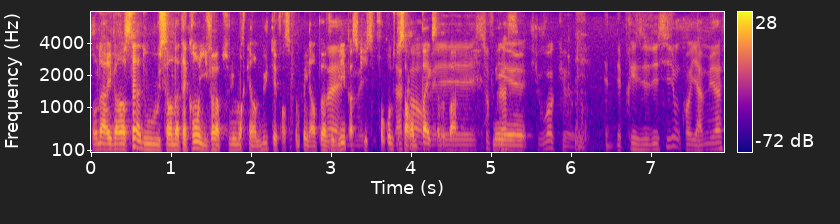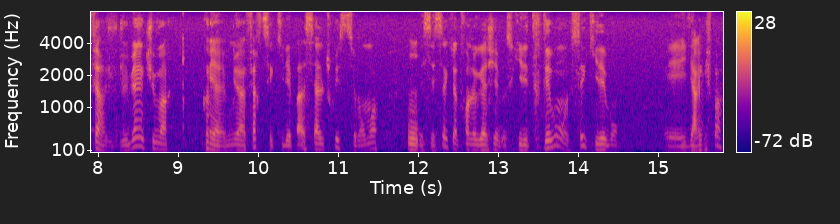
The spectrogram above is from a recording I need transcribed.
On arrive à un stade où c'est un attaquant, il va absolument marquer un but et forcément il est un peu aveuglé parce mais qu'il se rend compte que ça rentre pas et que ça ne va pas. mais Sauf que Mais, là, euh, c'est- tu vois que des prises de décision quand il y a mieux à faire. Je veux bien que tu marques. Quand il y a mieux à faire, c'est qu'il est pas assez altruiste, selon moi. Mm. Et c'est ça qui est en train de le gâcher parce qu'il est très bon, on sait qu'il est bon. Et il n'y arrive pas.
